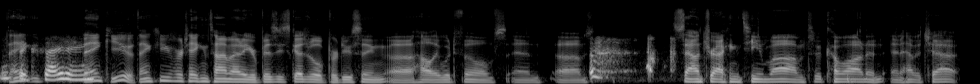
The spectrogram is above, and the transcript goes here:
It's exciting. Thank you. Thank you for taking time out of your busy schedule producing uh, Hollywood films and um, soundtracking Teen Mom to come on and, and have a chat.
